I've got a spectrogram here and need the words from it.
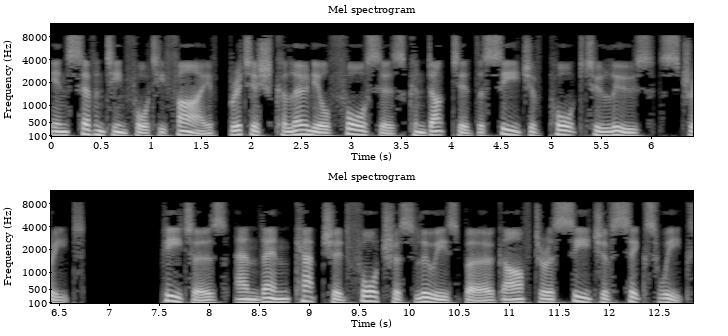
In 1745, British colonial forces conducted the siege of Port Toulouse Street. Peters and then captured Fortress Louisbourg after a siege of six weeks.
